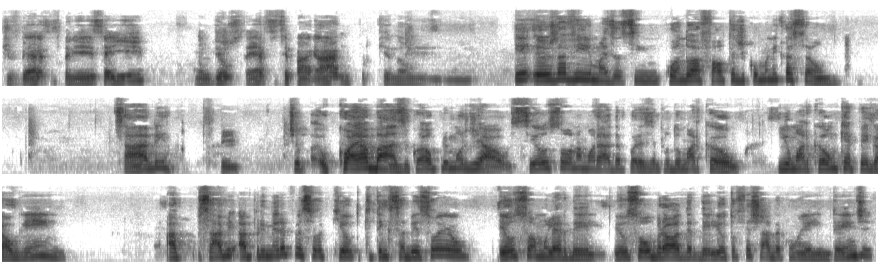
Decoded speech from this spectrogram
tiveram essa experiência e não deu certo, se separaram porque não. Eu já vi, mas assim, quando há falta de comunicação, sabe? Sim. Tipo, qual é a base? Qual é o primordial? Se eu sou namorada, por exemplo, do Marcão e o Marcão quer pegar alguém, a, sabe? A primeira pessoa que, eu, que tem que saber sou eu eu sou a mulher dele, eu sou o brother dele, eu tô fechada com ele, entende?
